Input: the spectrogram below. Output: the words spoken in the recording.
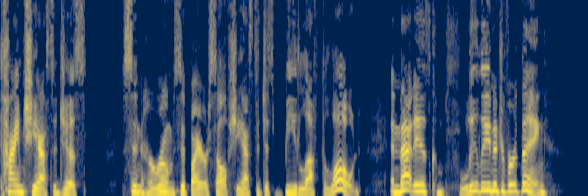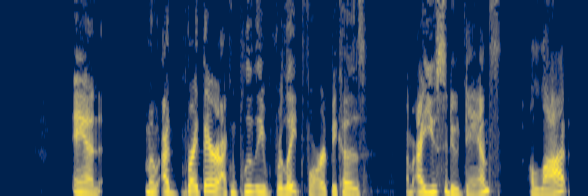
time she has to just sit in her room, sit by herself. She has to just be left alone. And that is completely an introvert thing. And I, right there, I completely relate for it because I used to do dance a lot.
